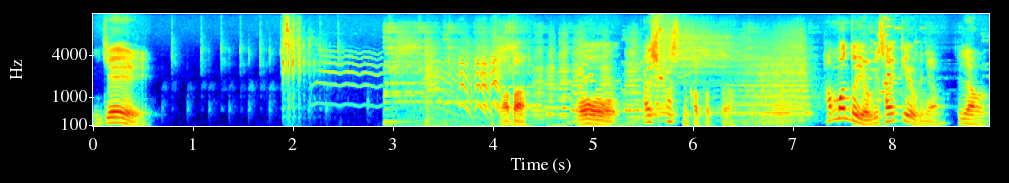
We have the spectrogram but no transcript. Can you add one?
이게 와봐. 어, 80% 갚았다. 한 번 더 여기서 할게요 그냥. 그냥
